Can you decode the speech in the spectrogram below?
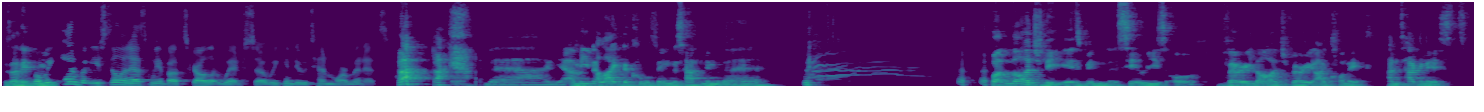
because I think well we. we can but you still didn't ask me about scarlet witch so we can do 10 more minutes yeah, yeah. I mean, I like the cool thing that's happening with her hair. but largely, it's been a series of very large, very iconic antagonists.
